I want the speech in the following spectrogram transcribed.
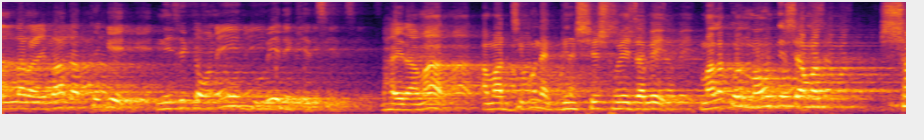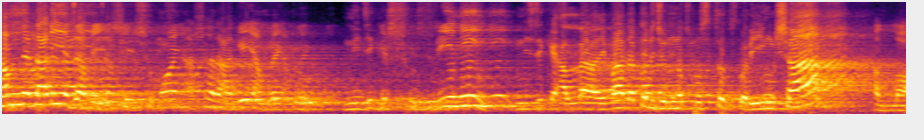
আল্লাহর ইবাদত থেকে নিজেকে অনেক দূরে রেখেছি। ভাইরা আমার আমার জীবন একদিন শেষ হয়ে যাবে। মালাকুল মাউত এসে আমার সামনে দাঁড়িয়ে যাবে। সেই সময় আসার আগে আমরা একটু নিজেকে শুধরিয়ে নিই, নিজেকে আল্লাহ ইবাদতের জন্য প্রস্তুত করি, ইনশা আল্লাহ।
